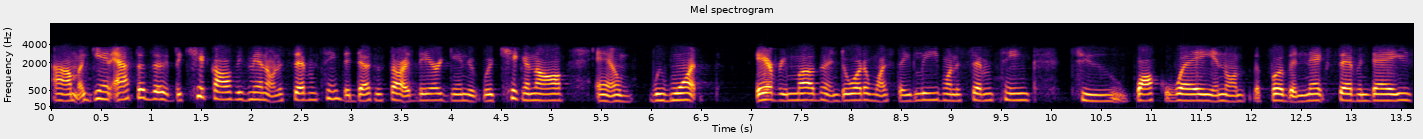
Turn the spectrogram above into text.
Um, again, after the the kickoff event on the 17th, it doesn't start there. Again, we're kicking off, and we want every mother and daughter once they leave on the 17th to walk away and on the, for the next seven days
